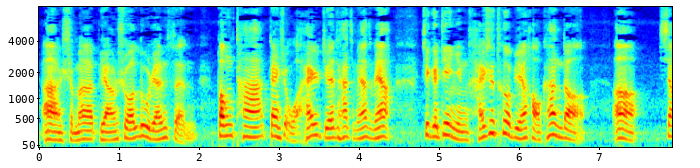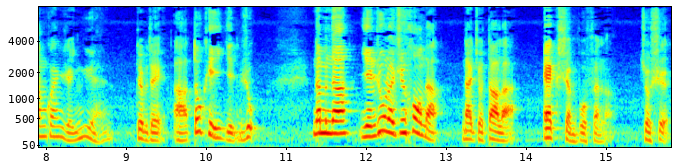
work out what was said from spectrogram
啊什么，比方说路人粉崩塌，但是我还是觉得他怎么样怎么样，这个电影还是特别好看的啊。相关人员对不对啊？都可以引入。那么呢，引入了之后呢，那就到了 action 部分了，就是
